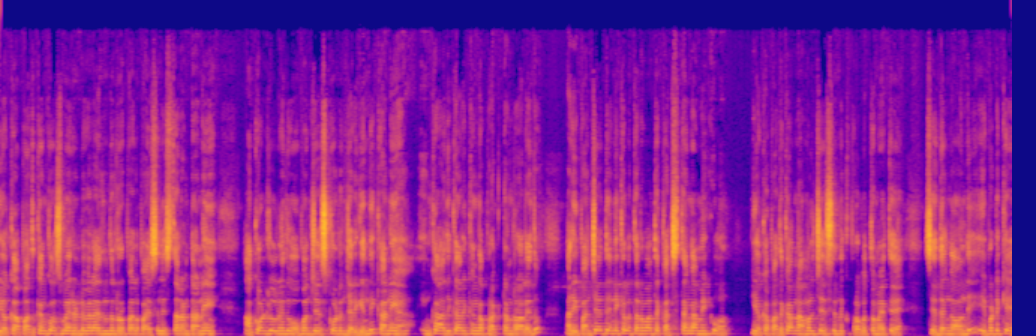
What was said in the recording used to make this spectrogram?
ఈ యొక్క పథకం కోసమే రెండు వేల ఐదు వందల రూపాయల పైసలు ఇస్తారంట అని అకౌంట్లు అనేది ఓపెన్ చేసుకోవడం జరిగింది. కానీ ఇంకా అధికారికంగా ప్రకటన రాలేదు. మరి పంచాయతీ ఎన్నికల తర్వాత ఖచ్చితంగా మీకు ఈ యొక్క పథకాన్ని అమలు చేసేందుకు ప్రభుత్వం అయితే సిద్ధంగా ఉంది. ఇప్పటికే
